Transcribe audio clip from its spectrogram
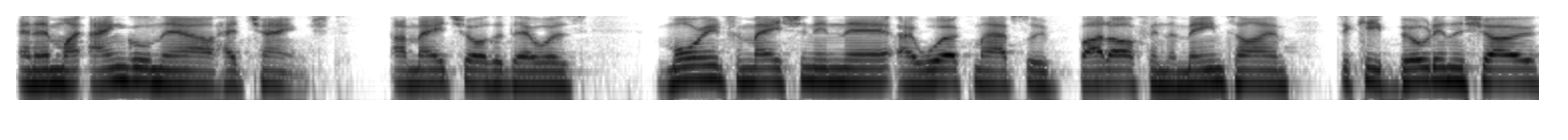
And then my angle now had changed. I made sure that there was more information in there. I worked my absolute butt off in the meantime to keep building the show.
